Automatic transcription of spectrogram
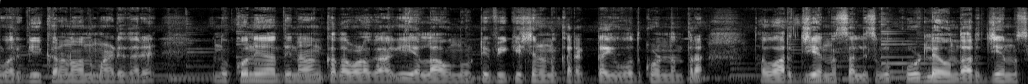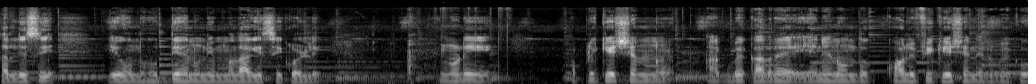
ವರ್ಗೀಕರಣವನ್ನು ಮಾಡಿದ್ದಾರೆ. ಒಂದು ಕೊನೆಯ ದಿನಾಂಕದ ಒಳಗಾಗಿ ಎಲ್ಲ ಒಂದು ನೋಟಿಫಿಕೇಷನನ್ನು ಕರೆಕ್ಟಾಗಿ ಓದ್ಕೊಂಡ ನಂತರ ತಾವು ಅರ್ಜಿಯನ್ನು ಸಲ್ಲಿಸಬೇಕು. ಕೂಡಲೇ ಒಂದು ಅರ್ಜಿಯನ್ನು ಸಲ್ಲಿಸಿ ಈ ಒಂದು ಹುದ್ದೆಯನ್ನು ನಿಮ್ಮದಾಗಿಸಿಕೊಳ್ಳಿ. ನೋಡಿ ಅಪ್ಲಿಕೇಶನ್ ಆಗಬೇಕಾದ್ರೆ ಏನೇನೋ ಒಂದು ಕ್ವಾಲಿಫಿಕೇಷನ್ ಇರಬೇಕು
